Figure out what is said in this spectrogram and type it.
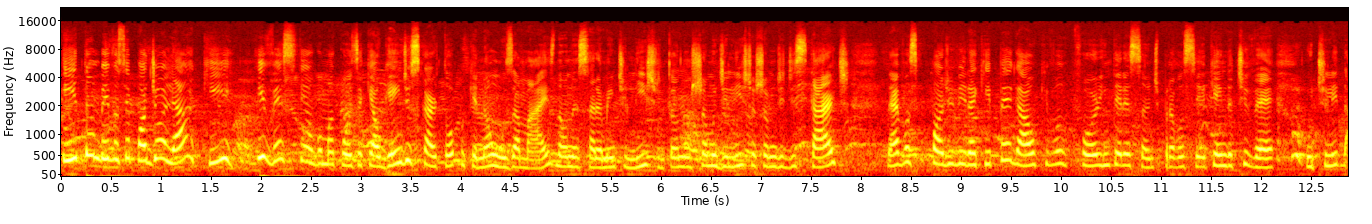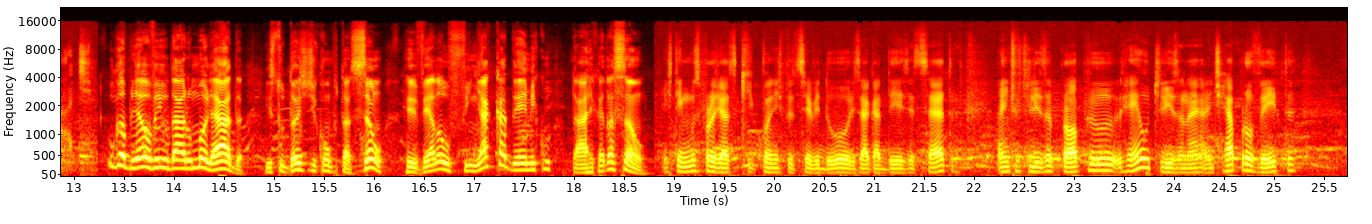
E também você pode olhar aqui e ver se tem alguma coisa que alguém descartou, porque não usa mais, não necessariamente lixo, então eu não chamo de lixo, eu chamo de descarte. Né? Você pode vir aqui e pegar o que for interessante para você, que ainda tiver utilidade. O Gabriel veio dar uma olhada. Estudante de computação revela o fim acadêmico da arrecadação. A gente tem muitos projetos que, quando a gente precisa de servidores, HDs, etc., a gente utiliza próprio, reutiliza, né? A gente reaproveita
